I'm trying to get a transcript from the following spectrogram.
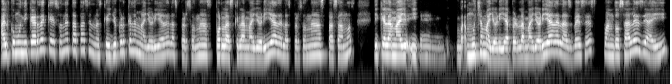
al comunicar de que son etapas en las que yo creo que la mayoría de las personas, por las que la mayoría de las personas pasamos y que la mayoría, y mucha mayoría, pero la mayoría de las veces cuando sales de ahí,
